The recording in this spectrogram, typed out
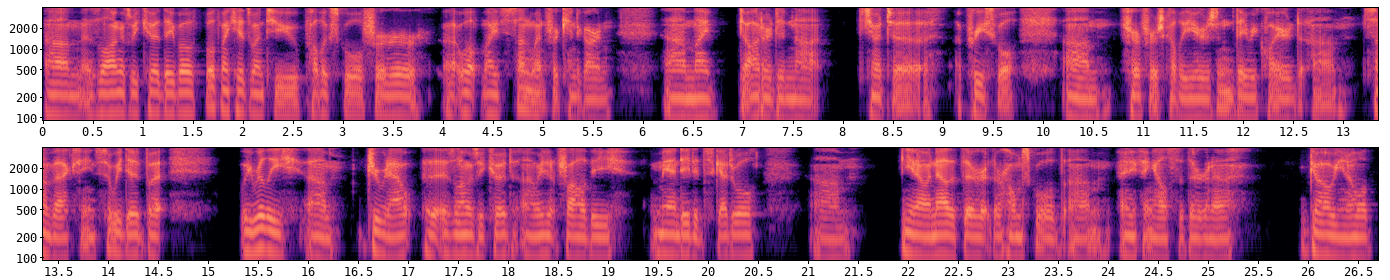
um, as long as we could. They both, both my kids went to public school for, uh, well, my son went for kindergarten. Um, my daughter did not. She went to a preschool um, for her first couple years, and they required um, some vaccines, so we did. But we really um, drew it out as long as we could. Uh, we didn't follow the mandated schedule. Um, you know, and now that they're they're homeschooled, um, anything else that they're gonna go, you know, we'll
